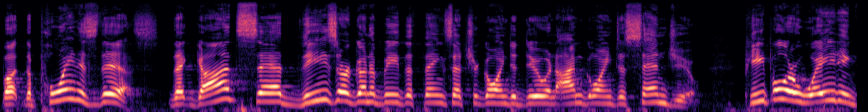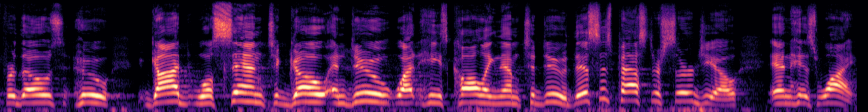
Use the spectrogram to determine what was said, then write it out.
But the point is this that God said, These are going to be the things that you're going to do, and I'm going to send you. People are waiting for those who God will send to go and do what He's calling them to do. This is Pastor Sergio and his wife.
